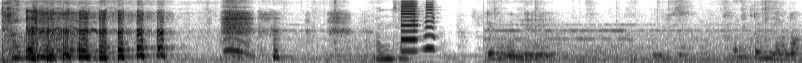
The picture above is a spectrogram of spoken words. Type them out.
당근 앉아. 떼먹었네 성질 때문에 내가 너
